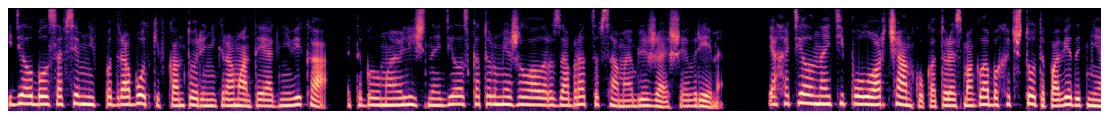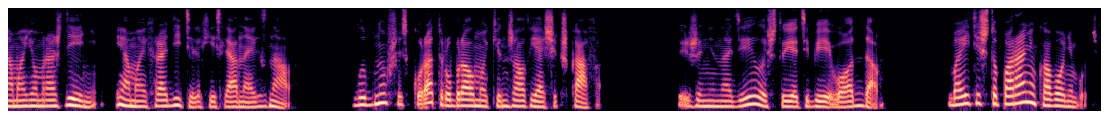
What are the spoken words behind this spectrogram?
и дело было совсем не в подработке в конторе некроманта и огневика. Это было мое личное дело, с которым я желала разобраться в самое ближайшее время. Я хотела найти полуарчанку, которая смогла бы хоть что-то поведать мне о моем рождении и о моих родителях, если она их знала. Улыбнувшись, куратор убрал мой кинжал в ящик шкафа. «Ты же не надеялась, что я тебе его отдам?» Боитесь, что пораню кого-нибудь?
